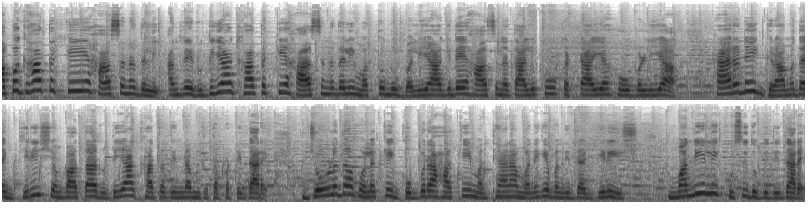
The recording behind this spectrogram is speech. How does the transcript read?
ಅಪಘಾತಕ್ಕೆ ಹಾಸನದಲ್ಲಿ ಅಂದರೆ ಹೃದಯಾಘಾತಕ್ಕೆ ಹಾಸನದಲ್ಲಿ ಮತ್ತೊಂದು ಬಲಿಯಾಗಿದೆ. ಹಾಸನ ತಾಲೂಕು ಕಟ್ಟಾಯ ಹೋಬಳಿಯ ಹ್ಯಾರನೆ ಗ್ರಾಮದ ಗಿರೀಶ್ ಎಂಬಾತ ಹೃದಯಾಘಾತದಿಂದ ಮೃತಪಟ್ಟಿದ್ದಾರೆ. ಜೋಳದ ಹೊಲಕ್ಕೆ ಗೊಬ್ಬರ ಹಾಕಿ ಮಧ್ಯಾಹ್ನ ಮನೆಗೆ ಬಂದಿದ್ದ ಗಿರೀಶ್ ಮನೆಯಲ್ಲಿ ಕುಸಿದು ಬಿದ್ದಿದ್ದಾರೆ.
